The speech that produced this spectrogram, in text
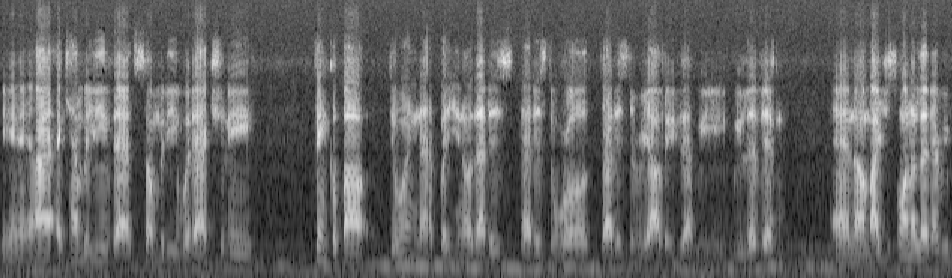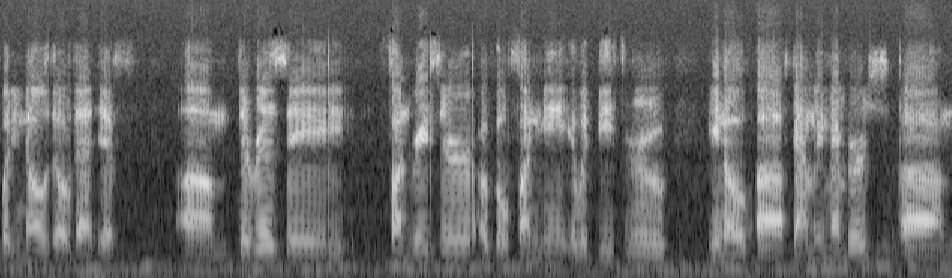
yeah, I, I can't believe that somebody would actually think about doing that. But you know, that is that is the world. That is the reality that we we live in. And um, I just want to let everybody know, though, that if um, there is a fundraiser, a GoFundMe, it would be through, you know, uh, family members, um,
